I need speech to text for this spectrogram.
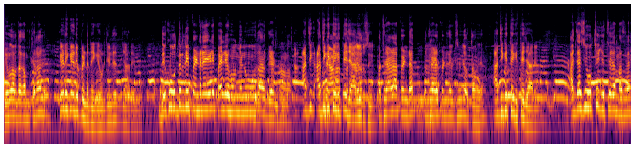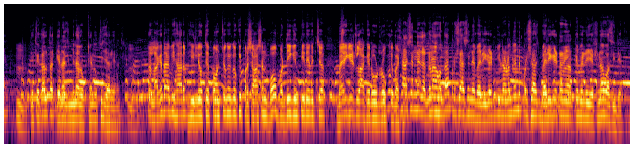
ਤੇ ਉਹ ਆਪਦਾ ਕੰਮ ਚਲਾ ਲਿਆ। ਕਿਹੜੇ ਕਿਹੜੇ ਪਿੰਡ ਨੇਗੇ ਹੁਣ ਜਿੰਨੇ ਜਾ ਰਹੇ ਹੋ ਦੇਖੋ ਉਧਰ ਦੇ ਪਿੰਡ ਨੇ ਜਿਹੜੇ ਪਹਿਲੇ ਹੁਣ ਮੈਨੂੰ ਉਹਦਾ ਗੇਟ ਨਾਲ ਅੱਜ ਅੱਜ ਕਿੱਥੇ ਕਿੱਥੇ ਜਾ ਰਹੇ ਹੋ ਤੁਸੀਂ? ਪਥਰਾਲਾ ਪਿੰਡ ਹੈ ਪਥਰਾਲੇ ਪਿੰਡ ਦੇ ਵਿੱਚ ਸਮਝੌਤਾ ਹੋਇਆ। ਅੱਜ ਕਿੱਥੇ ਕਿੱਥੇ ਜਾ ਰਹੇ ਹੋ? ਅੱਜ ਅਸੀਂ ਉੱਥੇ ਜਿੱਥੇ ਦਾ ਮਸਲਾ ਹੈ ਜਿੱਥੇ ਕੱਲ ਧੱਕੇ ਨਾਲ ਜ਼ਮੀਨਾਂ ਰੋਕੀਆਂ ਨੇ ਉੱਥੇ ਜਾ ਰਹੇ ਹਾਂ। ਤਾਂ ਲੱਗਦਾ ਵੀ ਹਰ ਹੀਲੇ ਉੱਥੇ ਪਹੁੰਚੋਗੇ ਕਿਉਂਕਿ ਪ੍ਰਸ਼ਾਸਨ ਬਹੁਤ ਵੱਡੀ ਗਿਣਤੀ ਦੇ ਵਿੱਚ ਬੈਰੀਕੇਡ ਲਾ ਕੇ ਰੋਡ ਰੋਕ ਕੇ ਬੈਠਾ। ਪ੍ਰਸ਼ਾਸਨ ਨੇ ਲੱਗਣਾ ਹੁੰਦਾ ਪ੍ਰਸ਼ਾਸਨ ਨੇ ਬੈਰੀਕੇਡ ਵੀ ਲਾਉਣੇ ਹੁੰਦੇ ਨੇ ਪ੍ਰਸ਼ਾਸਨ ਬੈਰੀਕੇਡਾਂ ਨਾਲ ਕਿਵੇਂ ਨਜਿੱਠਣਾ ਉਹ ਅਸੀਂ ਦੇਖੋ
